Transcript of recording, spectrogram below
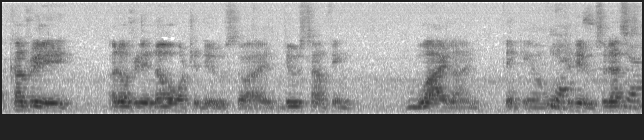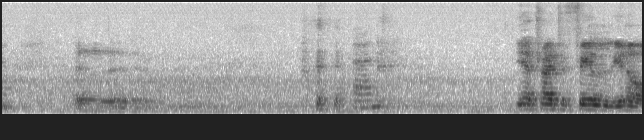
I can't really I don't really know what to do, so I do something while I'm thinking of what to do. So that's yeah. and uh, And yeah, try to feel you know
